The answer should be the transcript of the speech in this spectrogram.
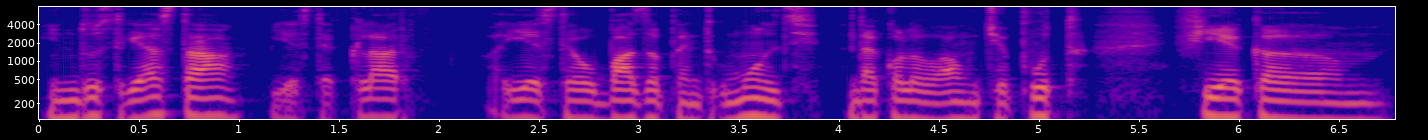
Industria asta este clar, este o bază pentru mulți, de acolo au început, fie că um,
